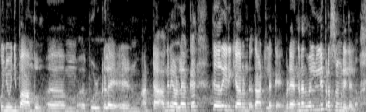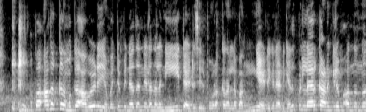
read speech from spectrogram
കുഞ്ഞു കുഞ്ഞു പാമ്പും പുഴുക്കളെ അട്ട അങ്ങനെയുള്ളതൊക്കെ കയറിയിരിക്കാറുണ്ട് നാട്ടിലൊക്കെ. ഇവിടെ അങ്ങനെ വലിയ പ്രശ്നങ്ങളില്ലല്ലോ. അപ്പോൾ അതൊക്കെ നമുക്ക് അവോയ്ഡ് ചെയ്യാൻ പറ്റും. പിന്നെ അത് തന്നെയല്ല നല്ല നീറ്റായിട്ട് ചെരുപ്പുകളൊക്കെ നല്ല ഭംഗിയായിട്ട് ഇങ്ങനെ അടിക്കുക അത് പിള്ളേർക്കാണെങ്കിലും അന്നൊന്ന്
